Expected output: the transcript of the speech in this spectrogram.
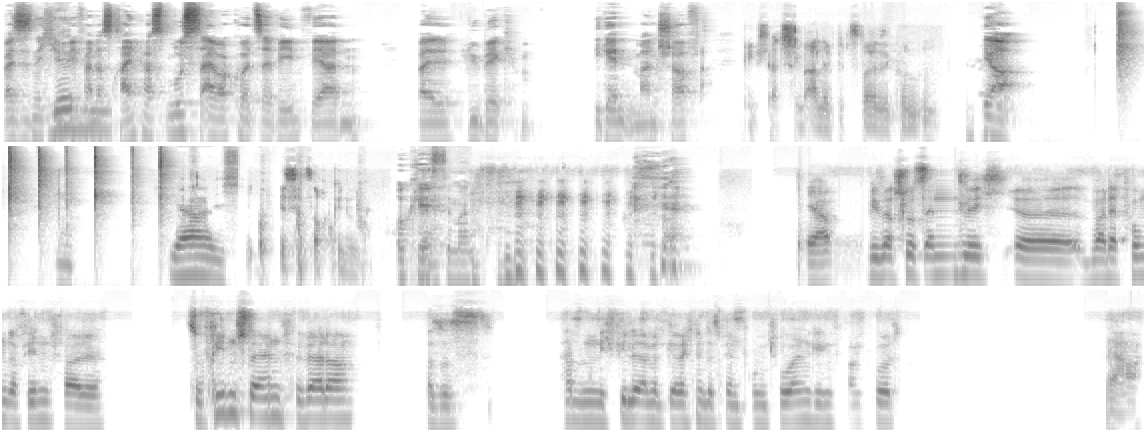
Weiß jetzt nicht, inwiefern das reinpasst, musste einmal kurz erwähnt werden, weil Lübeck Legendenmannschaft. Wir klatschen alle für zwei Sekunden. Ja, Ja, ich Ist jetzt auch genug. okay. beste Mann. ja, wie gesagt, schlussendlich äh, war der Punkt auf jeden Fall zufriedenstellend für Werder. Also es haben nicht viele damit gerechnet, dass wir einen Punkt holen gegen Frankfurt. Ja,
